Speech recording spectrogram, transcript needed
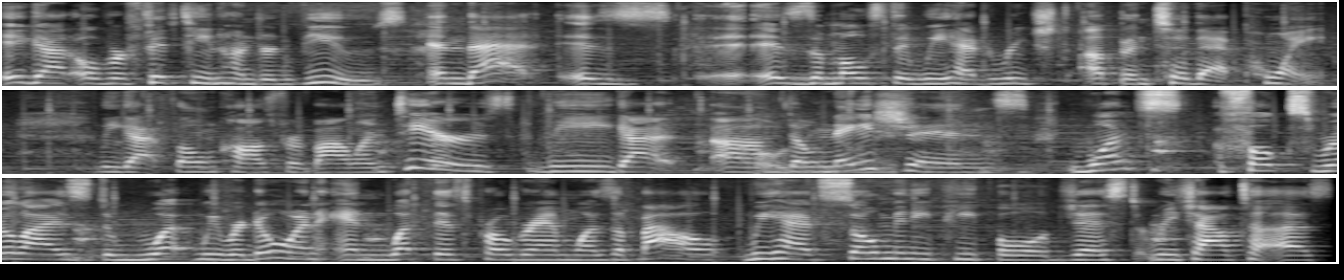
it got over 1,500 views. And that is, is the most that we had reached up until that point. We got phone calls for volunteers. We got um, donations. Once folks realized what we were doing and what this program was about, we had so many people just reach out to us.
